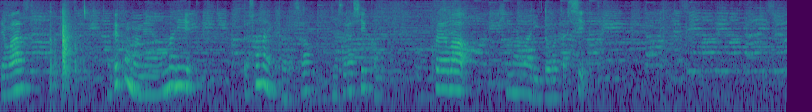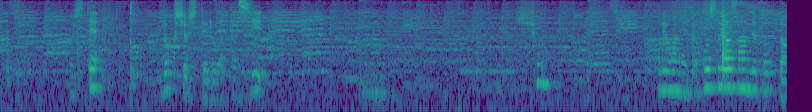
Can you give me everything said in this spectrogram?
てます。おでこもねあんまり出さないからさ珍しいかも。これはひまわりと私。そして読書してる私、うん。これはねタコス屋さんで撮った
